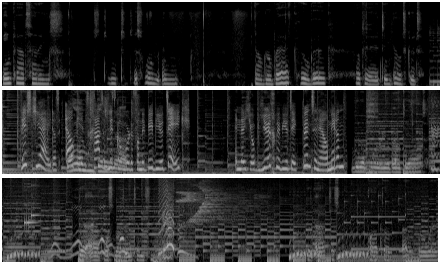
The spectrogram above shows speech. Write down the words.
Gamepad settings. Let's do to this one and now go back, go back. Okay, I think now it's good. Wist jij dat elk Oh ja, kind gratis lid kan worden van de bibliotheek? En dat je op jeugdbibliotheek.nl meer dan Do not worry about the ad. The ad was not intentional. The ad just popped up out of nowhere.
